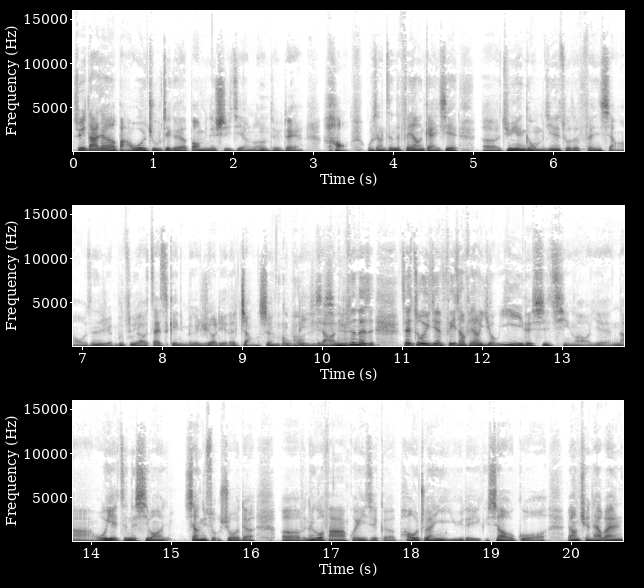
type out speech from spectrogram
所以大家要把握住这个报名的时间了，对不对？好，我想真的非常感谢呃君燕跟我们今天做的分享啊，我真的忍不住要再次给你们一个热烈的掌声鼓励一下啊！你真的是在做一件非常非常有意义的事情哦，也那我也真的希望像你所说的，呃，能够发挥这个抛砖引玉的一个效果，让全台湾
